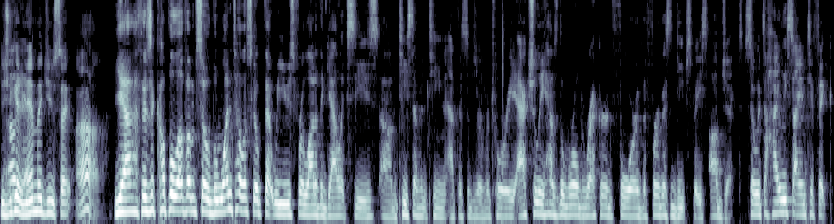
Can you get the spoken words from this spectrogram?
did you Oh, get an image and you say, ah, Yeah, there's a couple of them. So the one telescope that we use for a lot of the galaxies, um, T17 at this observatory, actually has the world record for the furthest deep space object. So it's a highly scientific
